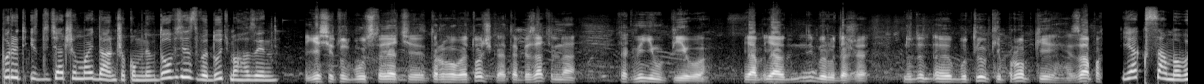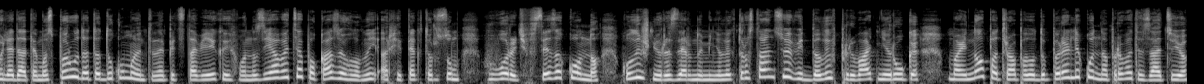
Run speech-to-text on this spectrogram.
Поряд із дитячим майданчиком невдовзі зведуть магазин. Если тут будет стоять э, торговая точка, это обязательно как минимум пиво. Я, я не беру даже ну, д- э, бутылки, пробки, запах. Як саме виглядатиме споруда та документи, на підставі яких воно з'явиться, показує головний архітектор Сум. Говорить, все законно. Колишню резервну міні-електростанцію віддали в приватні руки. Майно потрапило до переліку на приватизацію.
